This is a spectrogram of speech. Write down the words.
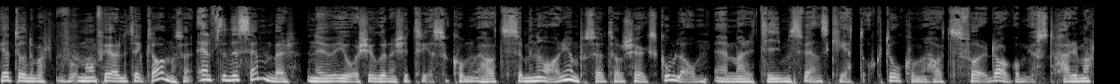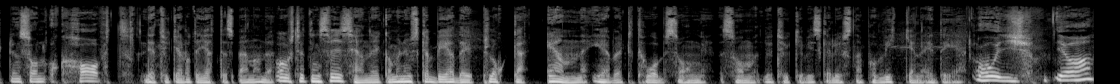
Helt underbart. Man får göra lite reklam. 11 december nu i år, 2023, så kommer vi ha ett seminarium på Södertörns högskola om eh, maritim svenskhet och då kommer vi ha ett föredrag om just Harry Martinsson och havet. Det tycker jag låter jättespännande. Avslutningsvis Henrik, om jag nu ska be dig plocka en Evert Taube-sång som du tycker vi ska lyssna på, vilken är det? Oj, ja,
